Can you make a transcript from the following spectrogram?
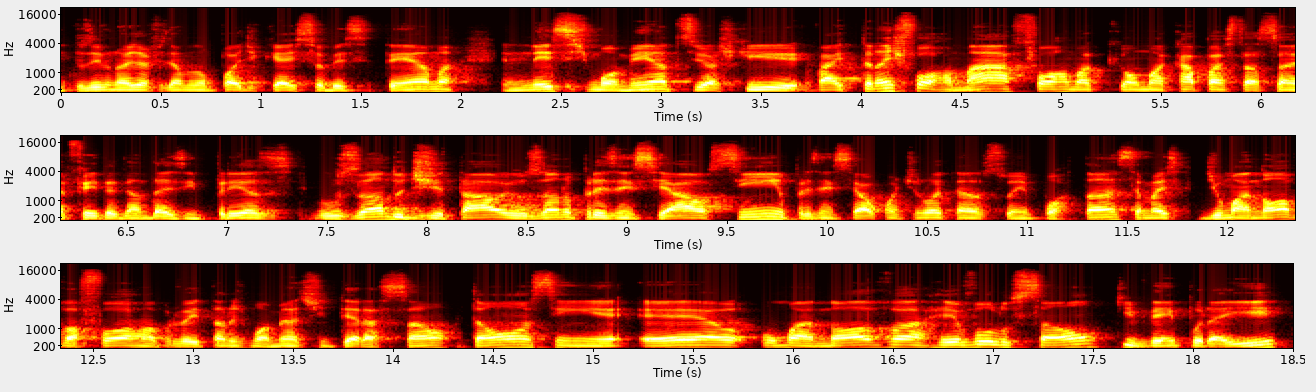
Inclusive, nós já fizemos um podcast sobre esse tema nesses momentos e eu acho que vai transformar a forma como a capacitação é feita dentro das empresas, usando o digital e usando o presencial. Sim, o presencial continua tendo a sua importância, mas de uma nova forma, aproveitando os momentos de interação. Então, assim, é uma nova revolução que vem por aí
